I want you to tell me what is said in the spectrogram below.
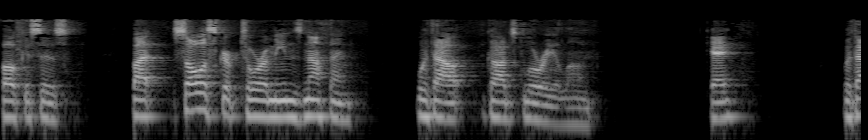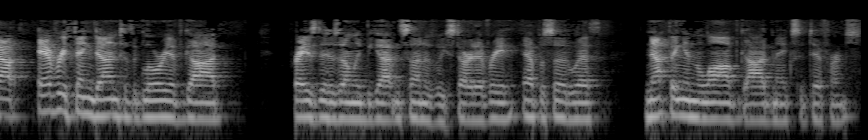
focuses. But sola scriptura means nothing without God's glory alone. Okay? Without everything done to the glory of God, praise to his only begotten Son, as we start every episode with, nothing in the law of God makes a difference.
